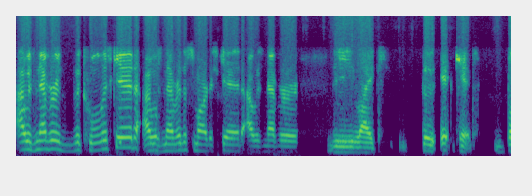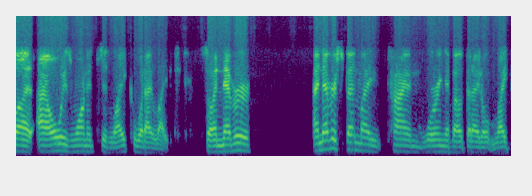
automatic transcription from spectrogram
I was never the coolest kid. I was never the smartest kid. I was never the like the it kid but I always wanted to like what I liked. So I never I never spend my time worrying about that I don't like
